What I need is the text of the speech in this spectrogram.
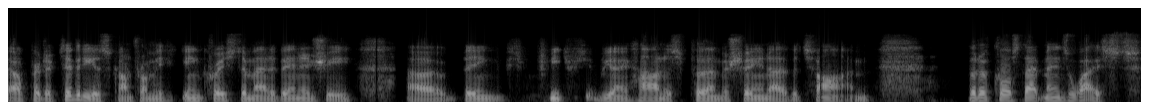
our productivity has come from, increased amount of energy uh, being you know, harnessed per machine over time. But of course, that means waste.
